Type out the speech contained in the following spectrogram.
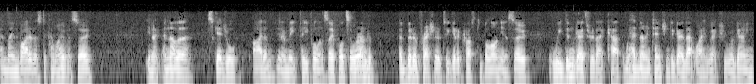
and they invited us to come over. So, you know, another schedule item, you know, meet people and so forth. So we're under a bit of pressure to get across to Bologna. So we didn't go through that cut. We had no intention to go that way. We actually were going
